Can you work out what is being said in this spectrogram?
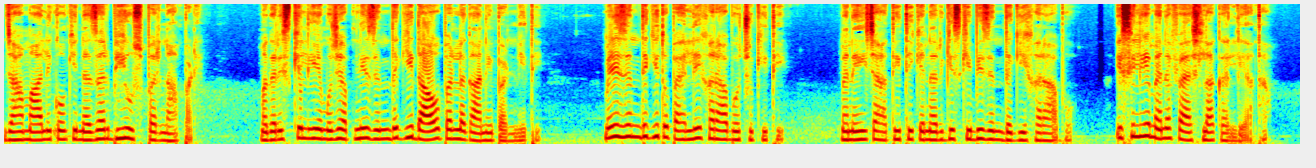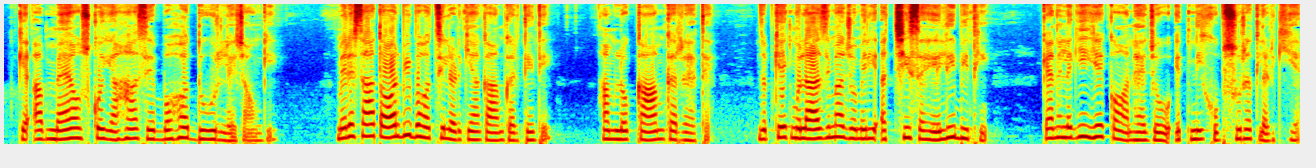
जहाँ मालिकों की नज़र भी उस पर ना पड़े। मगर इसके लिए मुझे अपनी ज़िंदगी दाव पर लगानी पड़नी थी। मेरी ज़िंदगी तो पहले ही ख़राब हो चुकी थी। मैं नहीं चाहती थी कि नरगिस की भी ज़िंदगी ख़राब हो। इसीलिए मैंने फ़ैसला कर लिया था कि अब मैं उसको यहाँ से बहुत दूर ले जाऊँगी। मेरे साथ और भी बहुत सी लड़कियाँ काम करती थी। हम लोग काम कर रहे थे, जबकि एक मुलाजिमा जो मेरी अच्छी सहेली भी थी कहने लगी, ये कौन है जो इतनी खूबसूरत लड़की है?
